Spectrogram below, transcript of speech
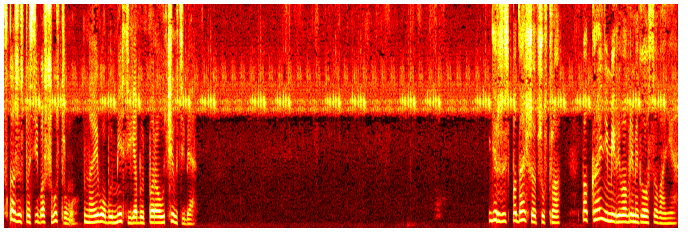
Скажи спасибо Шустрому, на его бы месте я бы проучил тебя. Держись подальше от Шустра, по крайней мере во время голосования.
